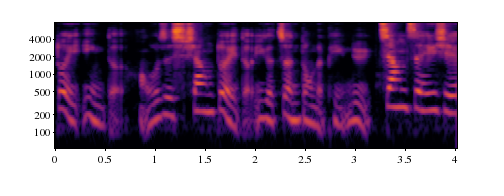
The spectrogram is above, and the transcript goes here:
对应的，哈，或是相对的一个震动的频率，将这一些。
